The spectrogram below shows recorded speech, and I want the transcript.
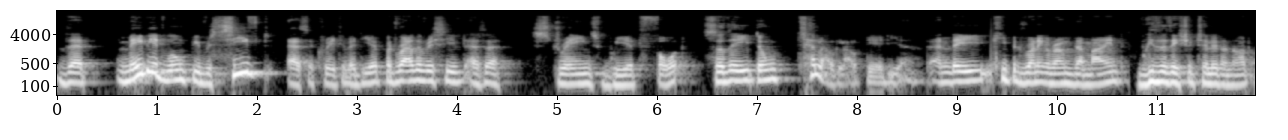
that maybe it won't be received as a creative idea, but rather received as a strange, weird thought. So they don't tell out loud the idea and they keep it running around their mind, whether they should tell it or not.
